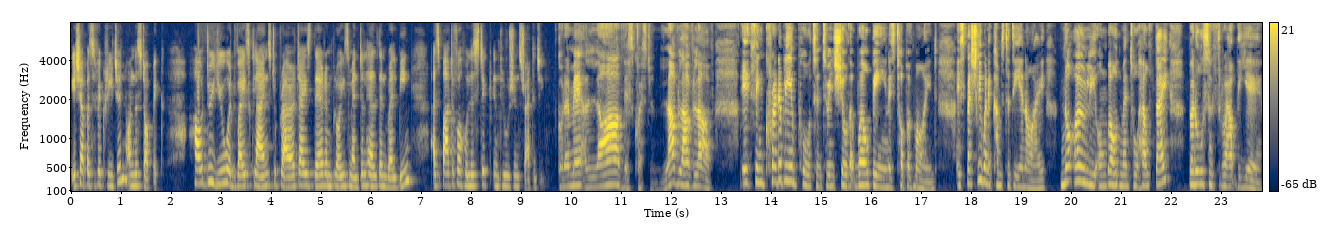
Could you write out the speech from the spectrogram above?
Asia Pacific region on this topic. How do you advise clients to prioritize their employees' mental health and well-being as part of a holistic inclusion strategy? Admit, I love this question. Love, love, love. It's incredibly important to ensure that well-being is top of mind, especially when it comes to D&I, not only on World Mental Health Day, but also throughout the year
